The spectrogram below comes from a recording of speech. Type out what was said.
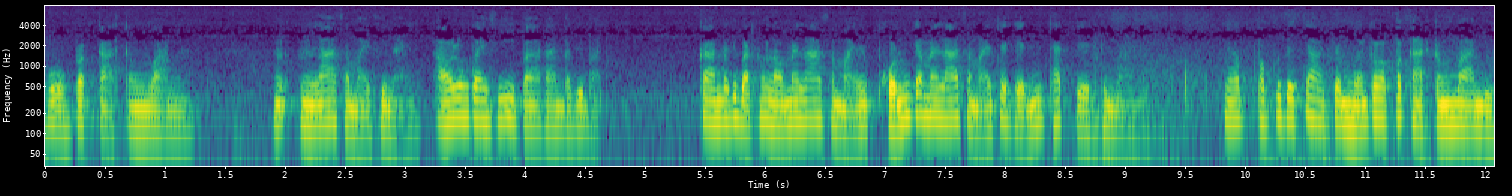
พระองค์ประกาศกลางวันล้าสมัยที่ไหน เอาลงไปสิปาการปฏิบัติ การปฏิบัติของเราไม่ล้าสมัย ผลจะไม่ล้าสมัยจะเห็นชัดเจนขึ้นมาแล้วพระพุทธเจ้าจะเหมือนกับประกาศกลางวานอยู่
